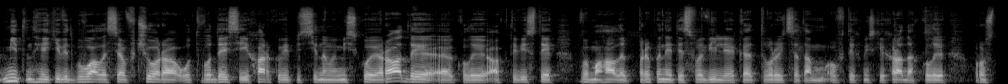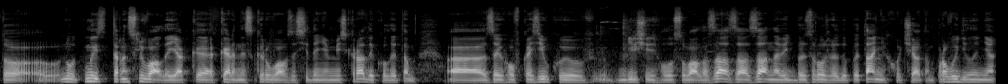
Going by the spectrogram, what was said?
мітинги, які відбувалися вчора от в Одесі і Харкові під стінами міської ради, е, коли активісти вимагали припинити свавілля, яке твориться там в тих міських радах, коли просто е, ну ми транслювали, як е, Кернес керував засіданням міськради, коли там е, за його вказівкою більшість голосувала за, за, за, навіть без розгляду питань, хоча там про виділення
